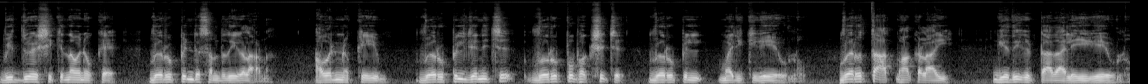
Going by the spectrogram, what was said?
വിദ്വേഷിക്കുന്നവനൊക്കെ വെറുപ്പിന്റെ സന്തതികളാണ്. അവനൊക്കെയും വെറുപ്പിൽ ജനിച്ച് വെറുപ്പ് ഭക്ഷിച്ച് വെറുപ്പിൽ മരിക്കുകയേ ഉള്ളൂ വെറുത്ത ആത്മാക്കളായി ഗതി കിട്ടാതെ അലയുകയുള്ളൂ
